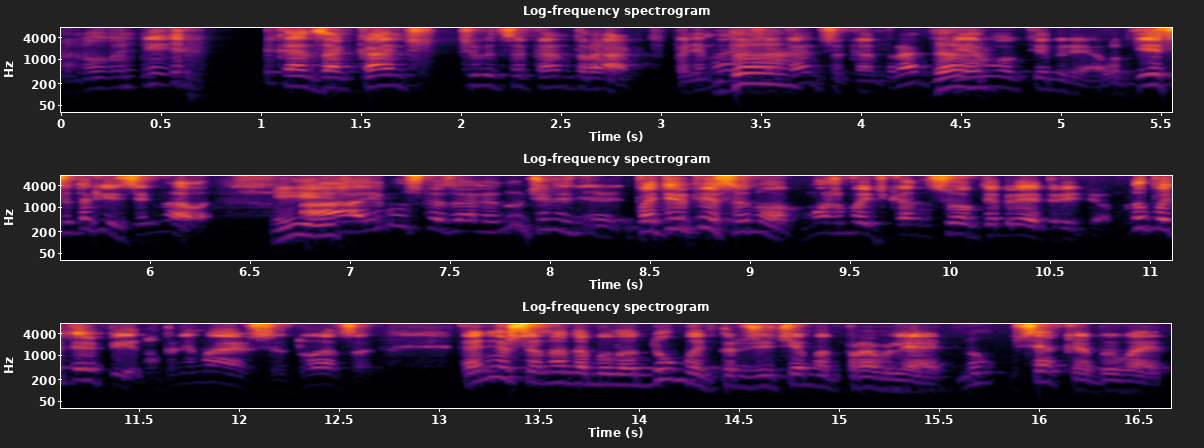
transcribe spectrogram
да. Но у них заканчивается контракт. Понимаете? Да. Заканчивается контракт да. 1 октября. Вот есть и такие сигналы. Есть. А ему сказали, ну, через... потерпи, сынок, может быть, к концу октября перейдем. Ну, потерпи, ну, понимаешь, ситуация. Конечно, надо было думать, прежде чем отправлять. Ну, всякое бывает.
